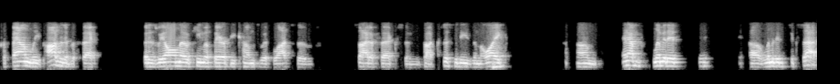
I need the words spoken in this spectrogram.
profoundly positive effect. But as we all know, chemotherapy comes with lots of side effects and toxicities and the like, um, and have limited uh, limited success.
